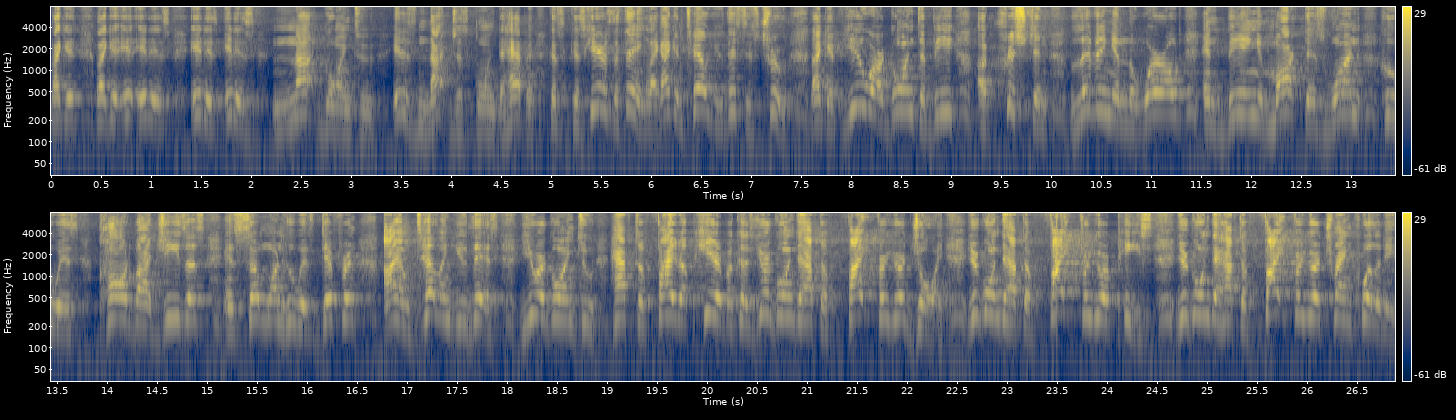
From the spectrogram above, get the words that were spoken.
Like it, like it, it is, it is, it is not going to, it is not just going to happen. Because because here's the thing, like I can tell you this is true. Like if you are going to be a Christian living in the world and being marked as one who is called by Jesus and someone who is different, I am telling you this, you are going to have to fight up here because you're going to have to fight for your joy. You're going to have to fight for your peace. You're going to have to fight for your tranquility.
